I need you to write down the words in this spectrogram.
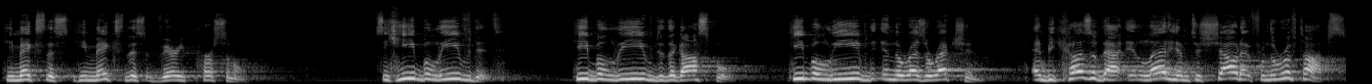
He makes this, he makes this very personal. See, he believed it. He believed the gospel. He believed in the resurrection. And because of that, it led him to shout it from the rooftops.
